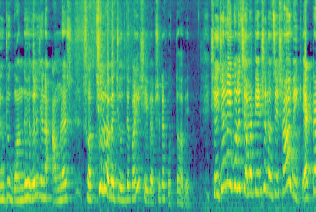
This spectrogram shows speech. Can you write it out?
ইউটিউব বন্ধ হয়ে গেলে যেন আমরা সচ্ছলভাবে চলতে পারি, সেই ব্যবসাটা করতে হবে। সেই জন্যই বলেছি, আমার টেনশন হচ্ছে। স্বাভাবিক, একটা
